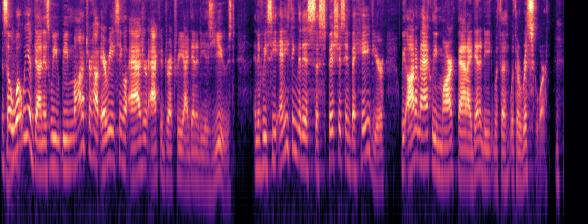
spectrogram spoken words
And so mm-hmm. what we have done is we, we monitor how every single Azure Active Directory identity is used. And if we see anything that is suspicious in behavior, we automatically mark that identity with a, with a risk score. Mm-hmm.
